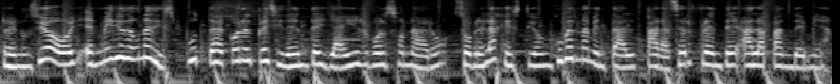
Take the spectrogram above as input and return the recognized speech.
renunció hoy en medio de una disputa con el presidente Jair Bolsonaro sobre la gestión gubernamental para hacer frente a la pandemia.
